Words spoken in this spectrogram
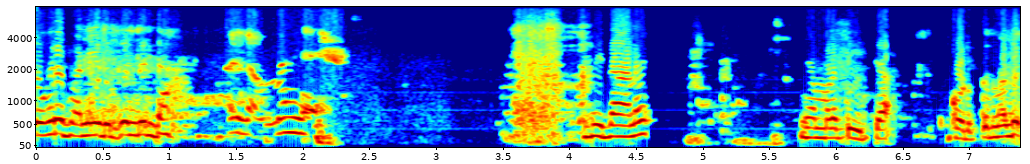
ഓരോ പണി എടുക്കുന്നുണ്ടാ? ഇതാണ് നമ്മൾ തീറ്റ കൊടുക്കുന്നത്.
